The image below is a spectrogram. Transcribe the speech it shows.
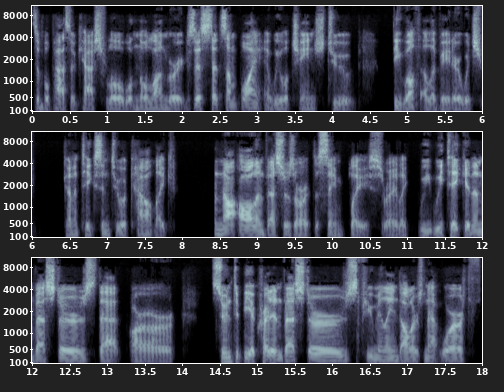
simple passive cash flow will no longer exist at some point and we will change to the wealth elevator which kind of takes into account like not all investors are at the same place right like we we take in investors that are soon to be accredited investors a few million dollars net worth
